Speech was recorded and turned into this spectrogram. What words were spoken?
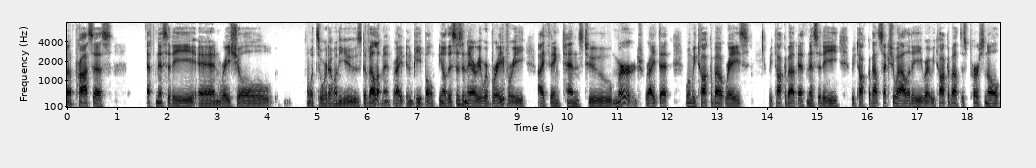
uh, process ethnicity and racial what's the word I want to use? Development, right, in people. You know, this is an area where bravery, I think, tends to merge, right? That when we talk about race, we talk about ethnicity, we talk about sexuality, right? We talk about this personal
